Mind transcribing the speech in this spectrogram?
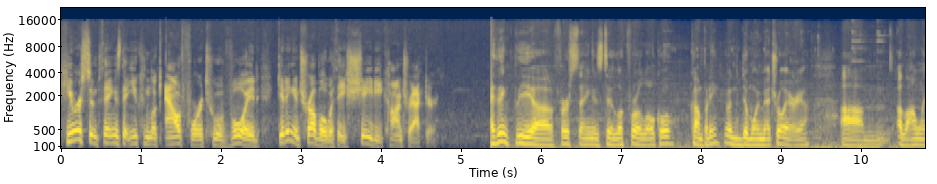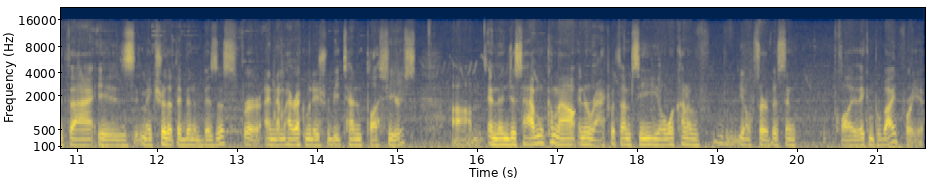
here are some things that you can look out for to avoid getting in trouble with a shady contractor. I think the uh, first thing is to look for a local company in the Des Moines metro area. Um, along with that is make sure that they've been in business for, and my recommendation would be 10 plus years. Um, and then just have them come out, interact with them, see you know what kind of you know service and quality they can provide for you.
